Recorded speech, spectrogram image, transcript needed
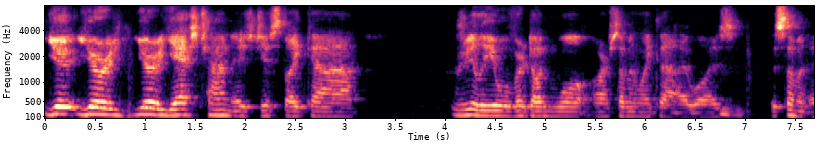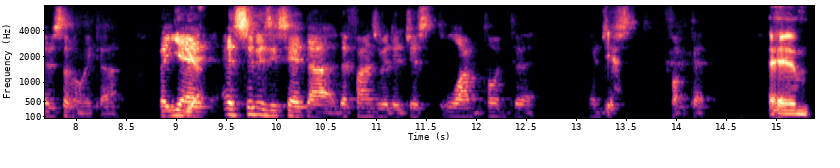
Your your your yes chant is just like uh really overdone what or something like that it was Hmm. it was something it was something like that but yeah, Yeah. as soon as he said that the fans would have just lamped onto it and Yeah. just fucked it Um,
